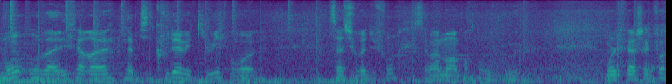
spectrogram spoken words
Bon, on va aller faire euh, la petite coulée avec Kiwi pour euh, s'assurer du fond. C'est vraiment important, du coup, on le fait à chaque fois.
